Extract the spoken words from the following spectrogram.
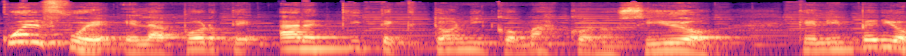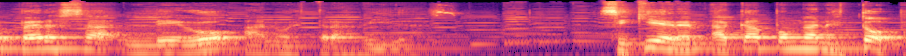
¿Cuál fue el aporte arquitectónico más conocido que el imperio persa legó a nuestras vidas? Si quieren, acá pongan stop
